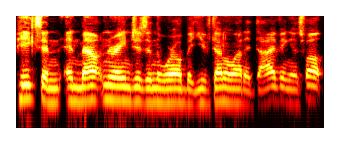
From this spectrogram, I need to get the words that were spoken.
peaks and, and mountain ranges in the world, but you've done a lot of diving as well.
